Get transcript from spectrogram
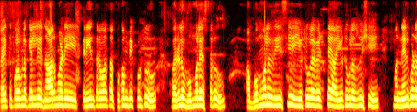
రైతు పొలంలోకి వెళ్ళి నారుమడి పెరిగిన తర్వాత తుకం బిక్కుంటూ వరిలో బొమ్మలు వేస్తారు ఆ బొమ్మలు తీసి యూట్యూబ్లో పెడితే ఆ యూట్యూబ్లో చూసి మరి నేను కూడా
